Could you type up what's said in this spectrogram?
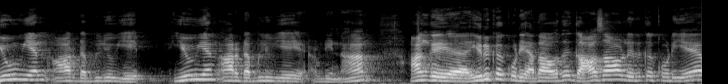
யூஎன்ஆர்டபிள்யூஏ யூஎன்ஆர்டபிள்யூஏ அப்படின்னா அங்கே இருக்கக்கூடிய அதாவது காசாவில் இருக்கக்கூடிய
